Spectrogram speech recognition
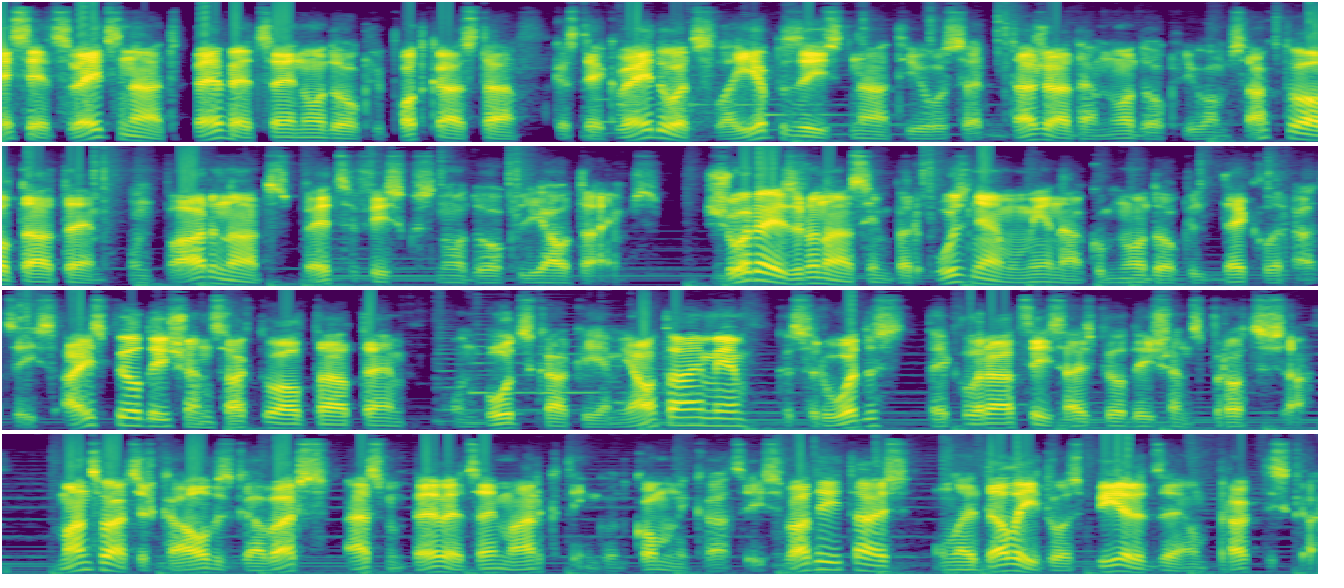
Esiet sveicināti PVC nodokļu podkāstā, kas tiek veidots, lai iepazīstinātu jūs ar dažādām nodokļu jomas aktualitātēm un pārunātu specifiskus nodokļu jautājumus. Šoreiz runāsim par uzņēmumu ienākumu nodokļu deklarācijas aizpildīšanas aktualitātēm un būtiskākajiem jautājumiem, kas rodas deklarācijas aizpildīšanas procesā. Mans vārds ir Kalvis Gavars, esmu PVC mārketinga un komunikācijas vadītājs, un, lai dalītos pieredzē un praktiskā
